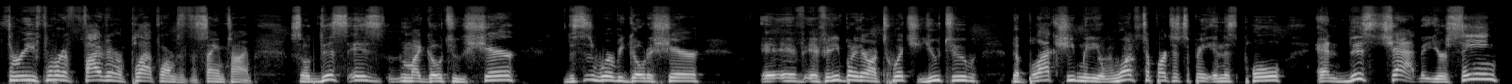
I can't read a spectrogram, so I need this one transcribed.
three, four to five different platforms at the same time. So this is my go-to share. This is where we go to share. If if anybody there on Twitch, YouTube, the Black Sheep Media wants to participate in this poll and this chat that you're seeing,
